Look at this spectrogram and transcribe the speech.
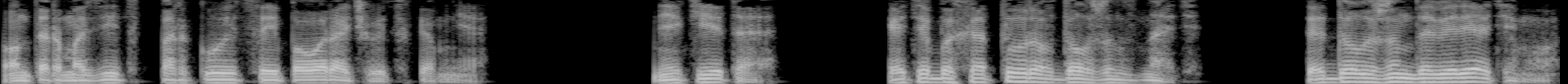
Он тормозит, паркуется и поворачивается ко мне. «Никита, хотя бы Хатуров должен знать. Ты должен доверять ему».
